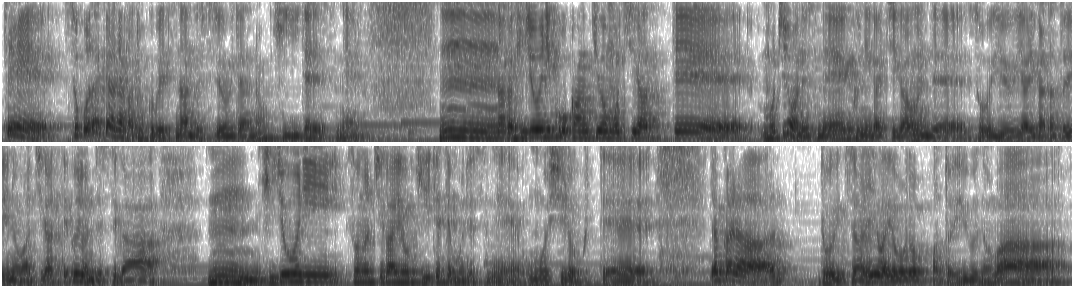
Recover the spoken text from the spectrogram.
て、そこだけはなんか特別なんですよみたいなのを聞いてですね、うん、なんか非常にこう環境も違って、もちろんですね、国が違うんで、そういうやり方というのは違ってくるんですが、うん、非常にその違いを聞いててもですね、面白くて、だから、ドイツあるいはヨーロッパというのは、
